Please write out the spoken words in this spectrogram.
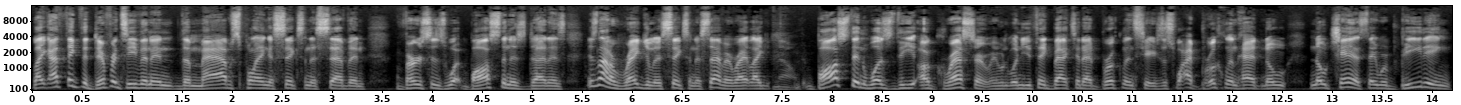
like, I think the difference even in the Mavs playing a six and a seven versus what Boston has done is it's not a regular six and a seven, right? Like, no. Boston was the aggressor when, when you think back to that Brooklyn series. That's why Brooklyn had no no chance. They were beating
